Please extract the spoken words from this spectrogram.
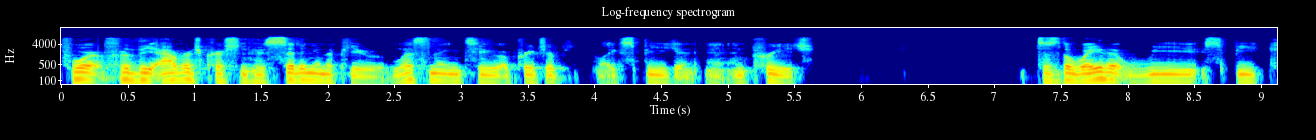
for for the average Christian who's sitting in the pew listening to a preacher like speak and, and, and preach, does the way that we speak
